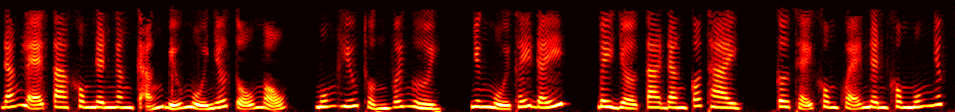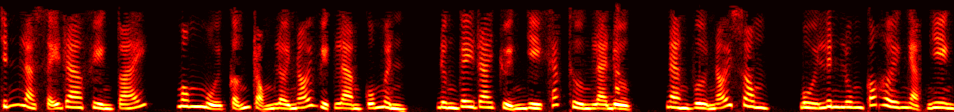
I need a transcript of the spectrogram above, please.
đáng lẽ ta không nên ngăn cản biểu muội nhớ tổ mẫu, muốn hiếu thuận với người, nhưng muội thấy đấy, bây giờ ta đang có thai, cơ thể không khỏe nên không muốn nhất chính là xảy ra phiền toái, mong muội cẩn trọng lời nói việc làm của mình, đừng gây ra chuyện gì khác thường là được, nàng vừa nói xong, Bùi Linh Lung có hơi ngạc nhiên,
